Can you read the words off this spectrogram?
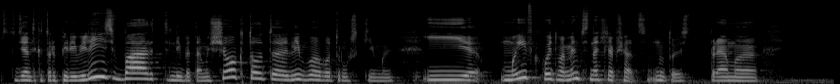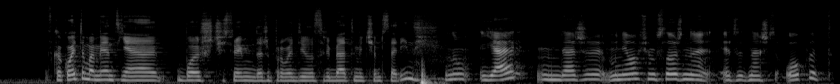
студенты, которые перевелись в Барт, либо там еще кто-то, либо вот русские мы. И мы в какой-то момент все начали общаться. Ну, то есть прямо в какой-то момент я больше часть времени даже проводила с ребятами, чем с Ариной. Ну, я даже... Мне, в общем, сложно этот наш опыт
